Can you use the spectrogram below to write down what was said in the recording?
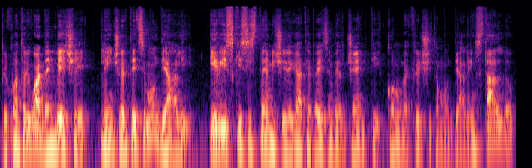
Per quanto riguarda invece le incertezze mondiali, i rischi sistemici legati a paesi emergenti con una crescita mondiale in stallo,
